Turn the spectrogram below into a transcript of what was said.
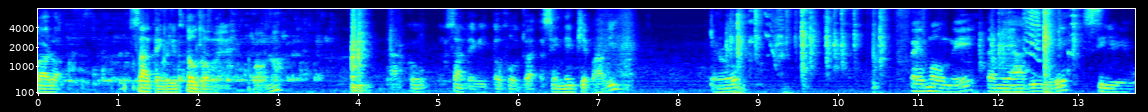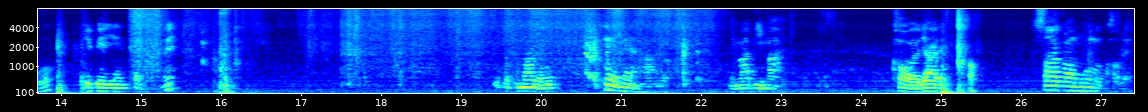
ခုကတော့စတင်ပြီးတုတ်တော့မယ်ပေါ့နော်ဒါခုစတင်ပြီးတုတ်ဖို့အတွက်အစင်းသင်းဖြစ်ပါပြီကျွန်တော်တို့ပဲမုံတွေတမယာသီးတွေစီတွေကိုပြပြရင်းထည့်ပါမယ်ဒီပထမဆုံးထည့်နေဟာတော့ညီမဒီမှာခေါ်ရတဲ့စားကောင်းမှုလို့ခေါ်တဲ့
